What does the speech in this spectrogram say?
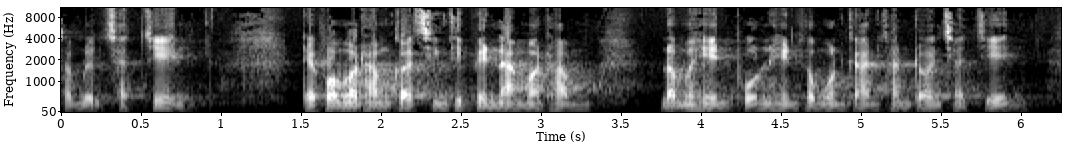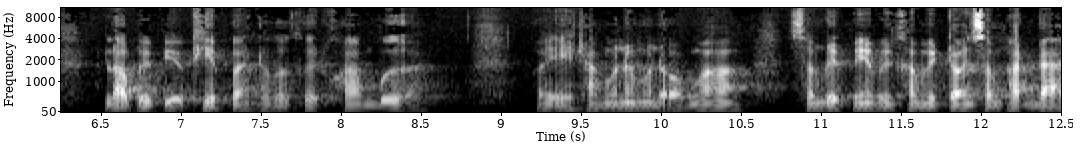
สำเร็จชัดเจน แต่พอมาทำกับสิ่งที่เป็นนามธรรมเราไม่เห็นผลเห็นกระบวนการขั้นตอนชัดเจน เราไปเปรียบเทียบกันแล้วก็เกิดความเบื่อว่าเอ๊ะทำอันนั้นมันออกมาสำเร็จเป็นเป็นขั้นตอนสัมผัสได้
